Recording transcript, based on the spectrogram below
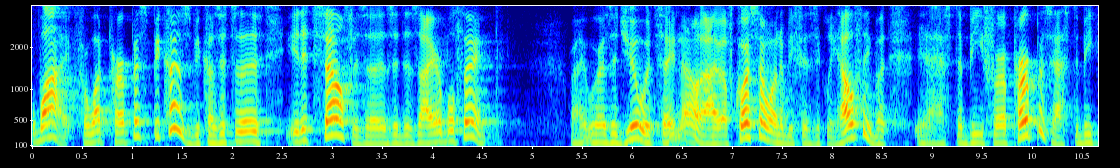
why? For what purpose? Because, because it's a, it itself is a, is a desirable thing right? Whereas a Jew would say, no, I, of course I want to be physically healthy, but it has to be for a purpose. It has to be,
